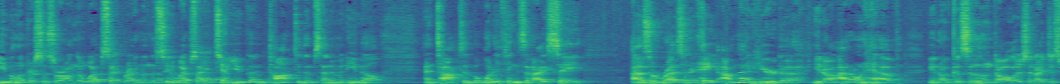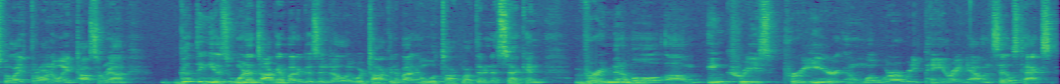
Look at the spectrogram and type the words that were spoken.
email addresses are on the website, right, on the city website. So you can talk to them, send them an email, and talk to them. But one of the things that I say as a resident, hey, I'm not here to, you know, I don't have, you know, a gazillion dollars that I just feel like throwing away and tossing around. Good thing is, we're not talking about a gazillion dollar. We're talking about, and we'll talk about that in a second, very minimal um, increase per year in what we're already paying right now in sales tax.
